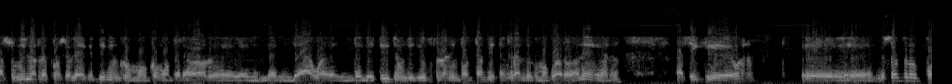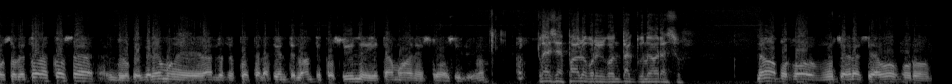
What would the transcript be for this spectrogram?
asumir la responsabilidad que tienen como, como operador de, agua del, distrito, un distrito tan importante y tan grande como Cuadro de ¿no? Así que, bueno, eh, nosotros, por sobre todas las cosas, lo que queremos es darle respuesta a la gente lo antes posible y estamos en eso, Silvio. Gracias, Pablo, por el contacto. Un abrazo. No, por favor, muchas gracias a vos por,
